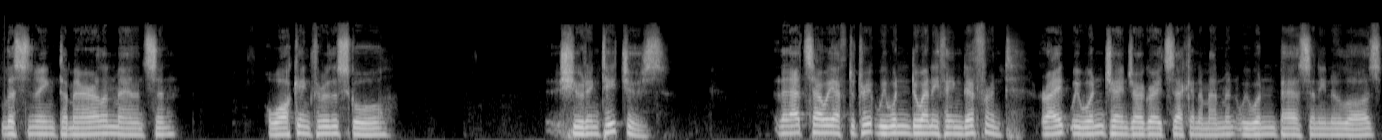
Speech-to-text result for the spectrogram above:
listening to Marilyn Manson, walking through the school, shooting teachers. That's how we have to treat. We wouldn't do anything different, right? We wouldn't change our great Second Amendment. We wouldn't pass any new laws.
